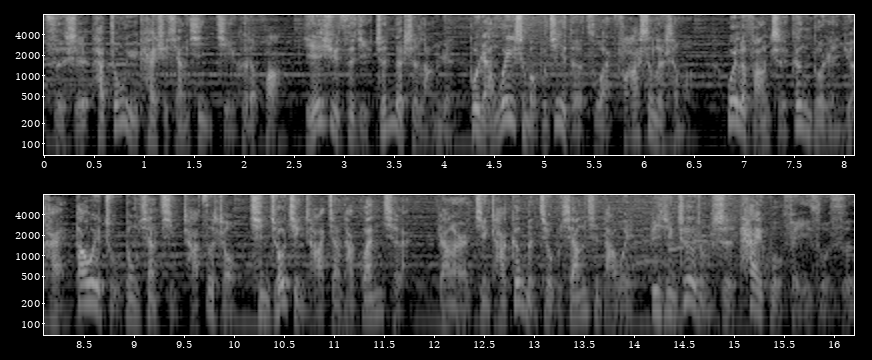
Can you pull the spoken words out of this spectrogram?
此时他终于开始相信杰克的话，也许自己真的是狼人，不然为什么不记得昨晚发生了什么？为了防止更多人遇害，大卫主动向警察自首，请求警察将他关起来。然而，警察根本就不相信大卫，毕竟这种事太过匪夷所思。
